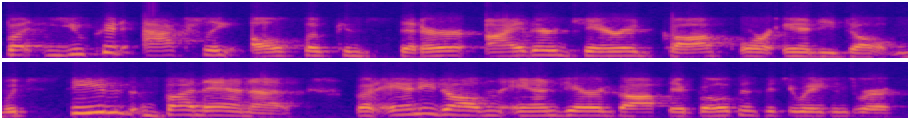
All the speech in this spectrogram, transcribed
But you could actually also consider either Jared Goff or Andy Dalton, which seems bananas. But Andy Dalton and Jared Goff, they're both in situations where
